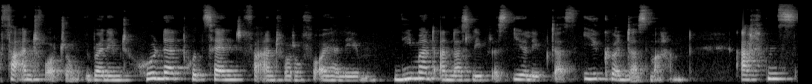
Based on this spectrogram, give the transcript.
Verantwortung. Übernehmt 100% Verantwortung für euer Leben. Niemand anders lebt es, ihr lebt das. Ihr könnt das machen. Achtens,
